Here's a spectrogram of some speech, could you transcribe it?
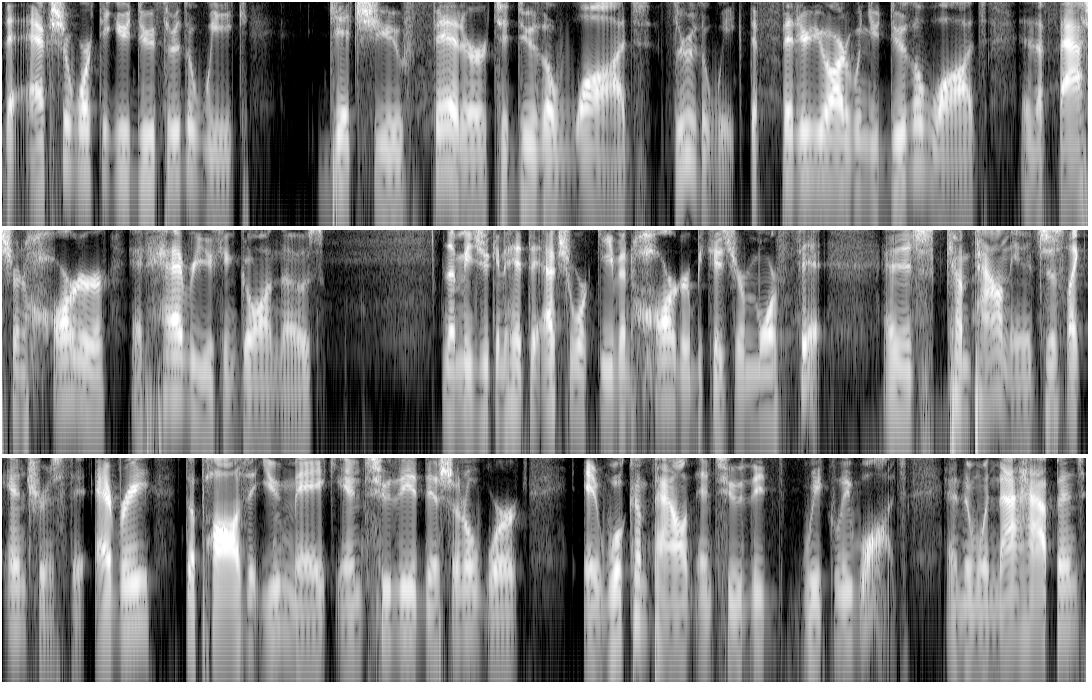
the extra work that you do through the week gets you fitter to do the WODs through the week. The fitter you are when you do the WODs, and the faster and harder and heavier you can go on those, that means you can hit the extra work even harder because you're more fit. And it's compounding. It's just like interest. That every deposit you make into the additional work it will compound into the weekly WODs. And then when that happens,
